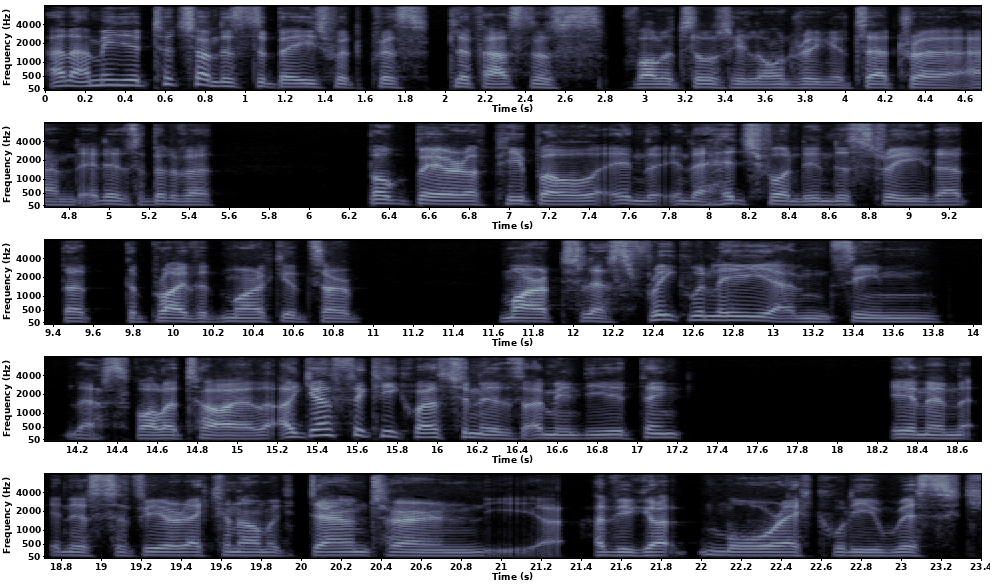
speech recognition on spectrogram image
and I mean, you touched on this debate with Chris Cliff Asness, volatility laundering, etc., and it is a bit of a bugbear of people in the in the hedge fund industry that that the private markets are marked less frequently and seem less volatile. I guess the key question is, I mean, do you think in an in a severe economic downturn, have you got more equity risk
